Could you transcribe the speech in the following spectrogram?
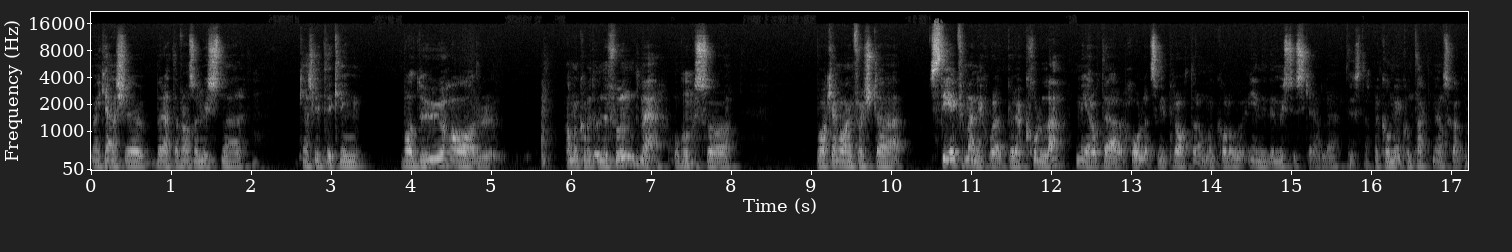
men kanske berätta för de som lyssnar, kanske lite kring vad du har ja, kommit underfund med och mm. också vad kan vara en första steg för människor att börja kolla mer åt det här hållet som vi pratar om och kolla in i det mystiska eller det. komma i kontakt med oss själva.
